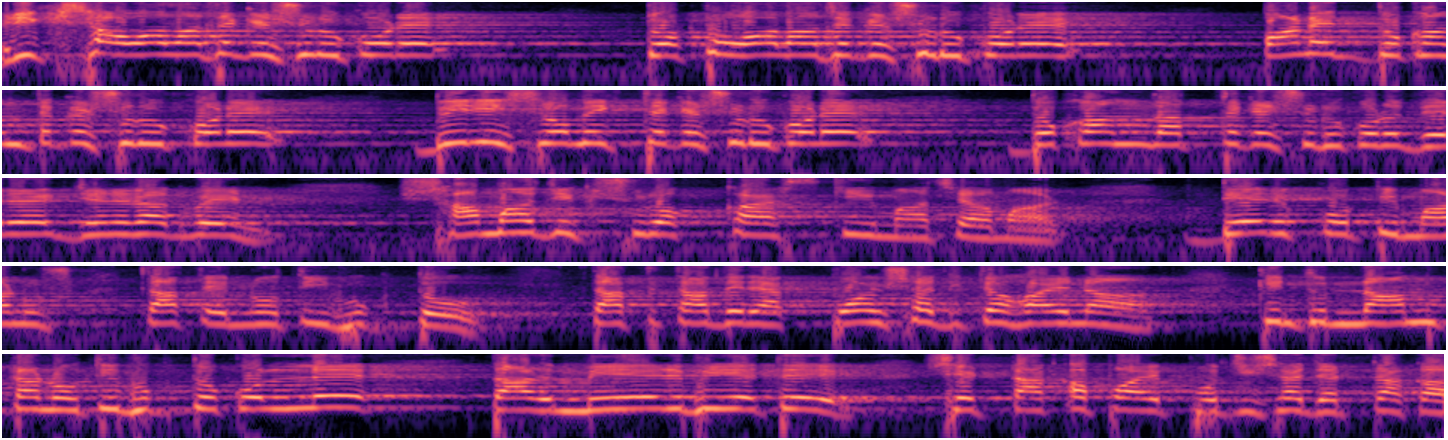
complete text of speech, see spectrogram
রিক্সাওয়ালা থেকে শুরু করে, টোটোওয়ালা থেকে শুরু করে, পানের দোকান থেকে শুরু করে, বিড়ি শ্রমিক থেকে শুরু করে, দোকানদার থেকে শুরু করে জেনে- জেনে রাখবেন, সামাজিক সুরক্ষা স্কিম আছে আমার। দেড় কোটি মানুষ তাতে নথিভুক্ত, তাতে তাদের এক পয়সা দিতে হয় না। কিন্তু নামটা নথিভুক্ত করলে তার মেয়ের বিয়েতে সে টাকা পায় পঁচিশ হাজার টাকা।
